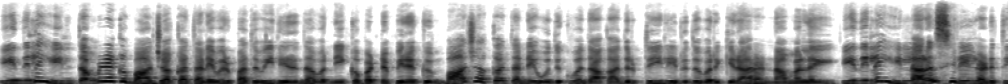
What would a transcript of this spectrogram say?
இந்நிலையில் தமிழக பாஜக தலைவர் பதவியில் இருந்து அவர் நீக்கப்பட்ட பிறகும் பாஜக தன்னை ஒதுக்குவதாக அதிருப்தியில் இருந்து வருகிறார் அண்ணாமலை. இந்நிலையில் அரசு அரசியலில் அடுத்து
